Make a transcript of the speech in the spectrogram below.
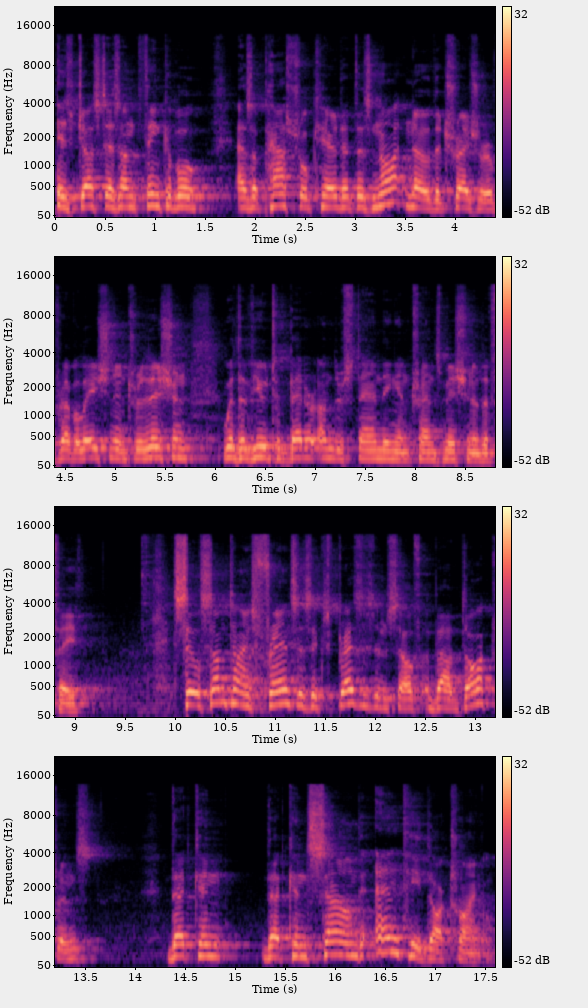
is just as unthinkable as a pastoral care that does not know the treasure of revelation and tradition with a view to better understanding and transmission of the faith. Still, sometimes Francis expresses himself about doctrines that can, that can sound anti doctrinal.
